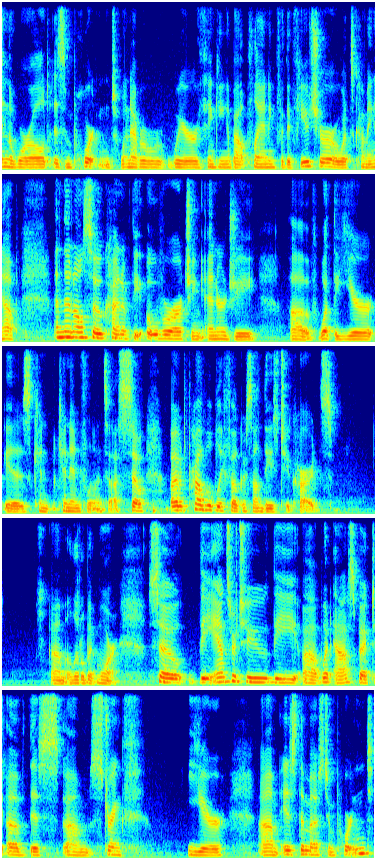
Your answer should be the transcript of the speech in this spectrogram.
in the world is important whenever we're thinking about planning for the future or what's coming up. And then also kind of the overarching energy of what the year is can, can influence us. So I would probably focus on these two cards. Um, a little bit more. So the answer to the uh, what aspect of this um, strength year um, is the most important.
